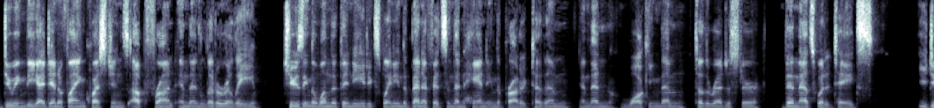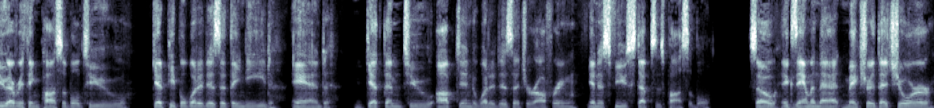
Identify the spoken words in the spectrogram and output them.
doing the identifying questions up front and then literally choosing the one that they need, explaining the benefits, and then handing the product to them and then walking them to the register, then that's what it takes. You do everything possible to get people what it is that they need and get them to opt into what it is that you're offering in as few steps as possible. So examine that, make sure that your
